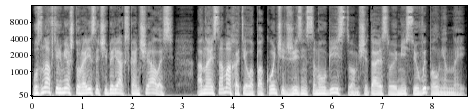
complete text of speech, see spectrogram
Узнав в тюрьме, что Раиса Чеберяк скончалась, она и сама хотела покончить жизнь самоубийством, считая свою миссию выполненной.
